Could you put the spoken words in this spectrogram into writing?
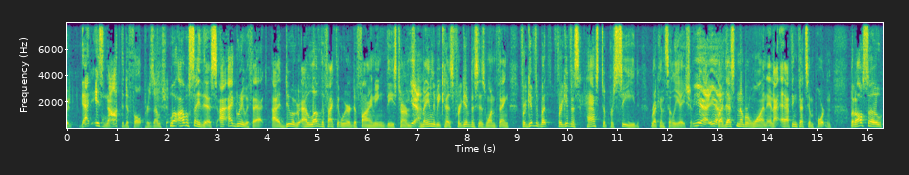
But that is not the default presumption. Well, I will say this. I, I agree with that. I do agree. I love the fact that we're defining these terms, Yeah. mainly because forgiveness is one thing. Forgiveness, but forgiveness has to precede reconciliation. Yeah, yeah. Right, that's number one, and I, and I think that's important. But also,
